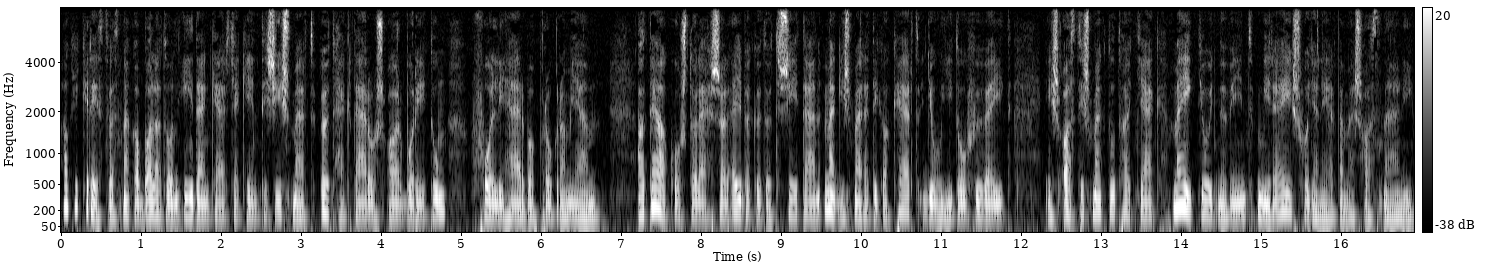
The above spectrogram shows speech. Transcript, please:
akik részt vesznek a Balaton édenkertjeként is ismert 5 hektáros arborétum Folli Herba programján. A teakóstolással egybekötött sétán megismerhetik a kert gyógyító füveit, és azt is megtudhatják, melyik gyógynövényt mire és hogyan érdemes használni.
